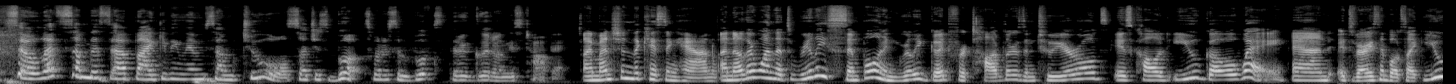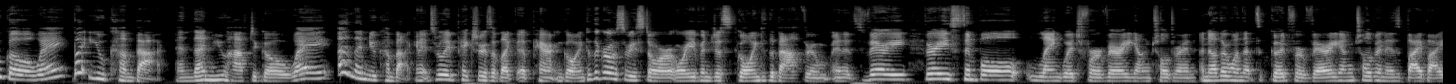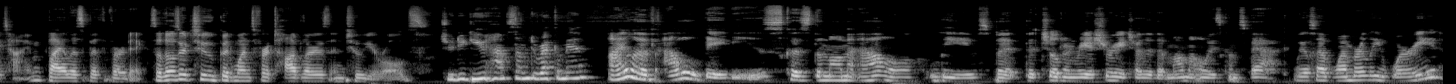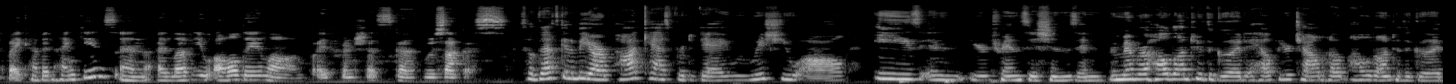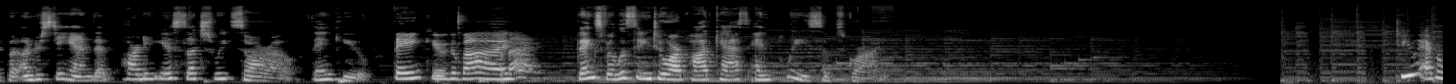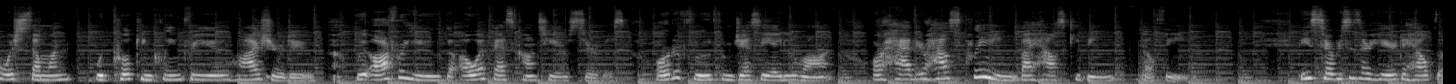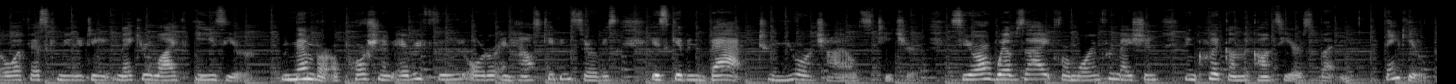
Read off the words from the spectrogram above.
So let's sum this up by giving them some tools, such as books. What are some books that are good on this topic? I mentioned the kissing hand. Another one that's really simple and really good for toddlers and two year olds is called You Go Away. And it's very simple. It's like you go away, but you come back. And then you have to go away and then you come back. And it's really pictures of like a parent going to the grocery store or even just going to the bathroom. And it's very, very simple language for very young children. Another one that's good for very young children is Bye Bye Time by Elizabeth Verdick. So those are two good ones for toddlers and two year olds. Judy, do you have some to recommend? I love owl babies because the mama owl leaves, but the children reassure each other that mama always comes back. We also have Wemberly Worried by Kevin Henkes and I Love You All Day Long by Francesca Rusackas. So that's going to be our podcast for today. We wish you all ease in your transitions and remember hold on to the good help your child hope hold on to the good but understand that parting is such sweet sorrow thank you Thank you. Goodbye. Bye. thanks for listening to our podcast and please subscribe you ever wish someone would cook and clean for you? I sure do. We offer you the OFS concierge service. Order food from Jesse A. Laurent or have your house cleaned by Housekeeping Delphine. These services are here to help the OFS community make your life easier. Remember, a portion of every food order and housekeeping service is given back to your child's teacher. See our website for more information and click on the concierge button. Thank you.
